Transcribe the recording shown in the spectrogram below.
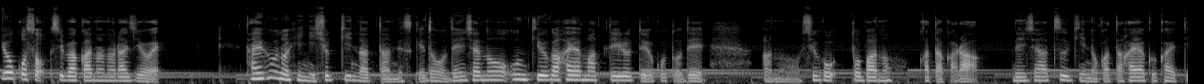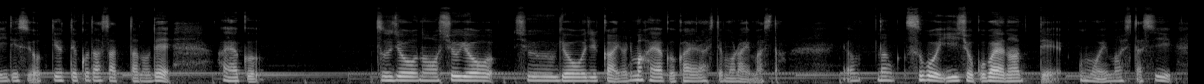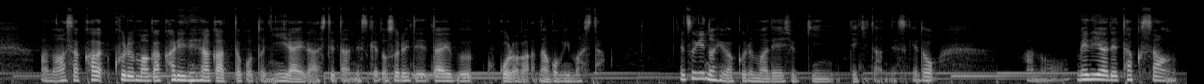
ようこそ柴かなのラジオへ。台風の日に出勤だったんですけど電車の運休が早まっているということであの仕事場の方から電車通勤の方早く帰っていいですよって言ってくださったので早く通常の就業就業時間よりも早く帰らせてもらいました。いやなんかすごいいい職場やなって思いましたしあの朝か車が借りれなかったことにイライラしてたんですけどそれでだいぶ心が和みました。で次の日は車で出勤できたんですけどあのメディアでたくさん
